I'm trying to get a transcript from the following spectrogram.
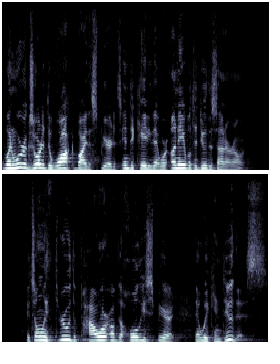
when we're exhorted to walk by the Spirit, it's indicating that we're unable to do this on our own. It's only through the power of the Holy Spirit that we can do this.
